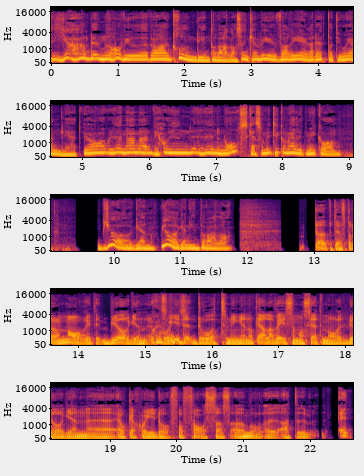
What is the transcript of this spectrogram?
Ja, det, nu har vi ju våra grundintervaller. Sen kan vi ju variera detta till oändlighet. Vi har en annan, vi har ju en, en norska som vi tycker väldigt mycket om. Björgen, Björgen-intervaller. Döpt efter då Marit Björgen, Precis. skiddrottningen och alla vi som har sett Marit Björgen eh, åka skidor förfasas över eh, att eh, ett-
